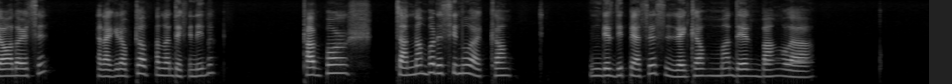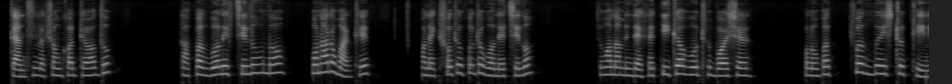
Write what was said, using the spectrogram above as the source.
দেওয়া রয়েছে। প্যারাগ্রাফটা আপনারা দেখে নেবেন। তারপর চার নম্বরে ছিল একটা ইংরেজি প্যাসেজ যেটা আমাদের বাংলা। ট্রান্সলেশন করতে হতো। তারপর গণিত ছিল পনেরো মার্কের অনেক ছোট ছোট গণিত ছিল। যেমন আমি দেখে টিকা বোধ বয়সের অনুপাত তিন।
